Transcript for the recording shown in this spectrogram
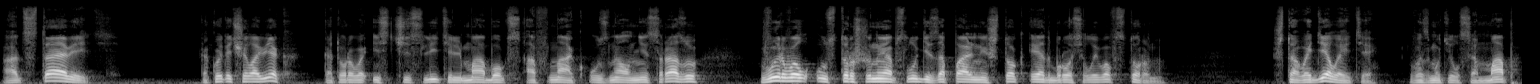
«Отставить!» Какой-то человек, которого исчислитель Мабокс Афнак узнал не сразу, вырвал у старшины обслуги запальный шток и отбросил его в сторону. «Что вы делаете?» возмутился Мап,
